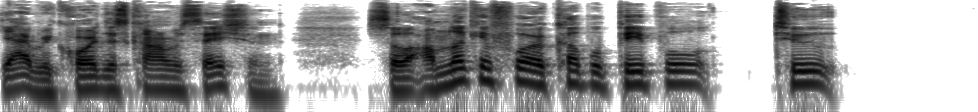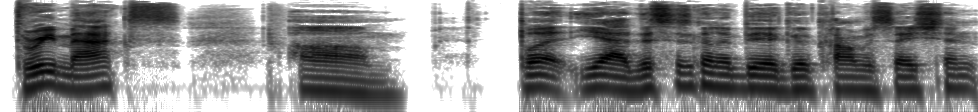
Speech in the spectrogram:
yeah, record this conversation. So I'm looking for a couple people, two, three max. Um, but yeah, this is going to be a good conversation.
